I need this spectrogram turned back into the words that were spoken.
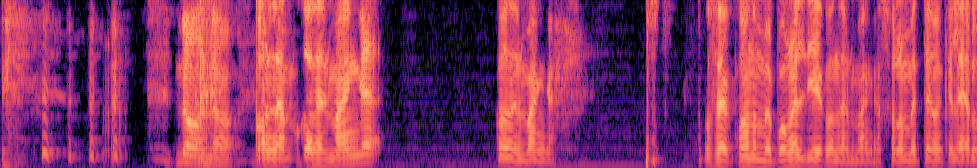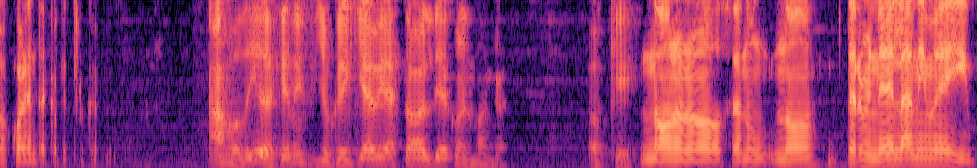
no, no. Con, la, con el manga. Con el manga. O sea, cuando me ponga el día con el manga, solo me tengo que leer los 40 capítulos. Ah, jodido, es que ni, yo creí que había estado el día con el manga. Ok. No, no, no, o sea, no, no terminé el anime y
